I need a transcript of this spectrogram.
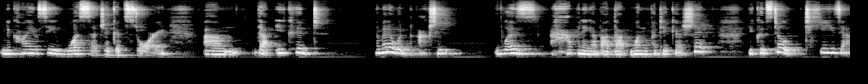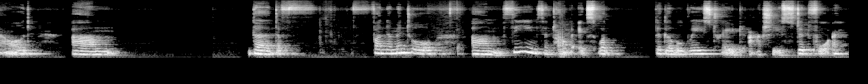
and the Sea was such a good story um, that you could, no matter what actually was happening about that one particular ship, you could still tease out um, the the fundamental um, themes and topics what the global waste trade actually stood for.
